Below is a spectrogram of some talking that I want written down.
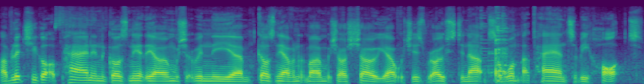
I've literally got a pan in the Gozney at the oven, which in the um, Gozney oven at the moment, which I'll show you, which is roasting up. So I want that pan to be hot,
